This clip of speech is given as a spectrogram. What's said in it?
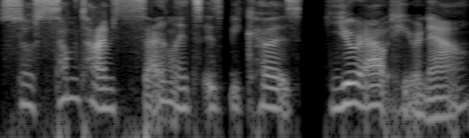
So sometimes silence is because you're out here now.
